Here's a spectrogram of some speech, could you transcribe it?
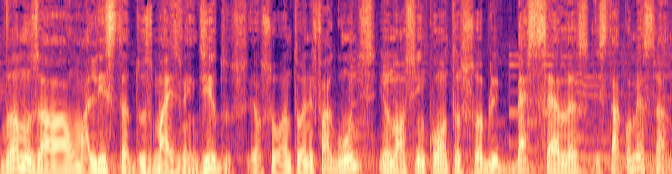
Vamos a uma lista dos mais vendidos? Eu sou Antônio Fagundes e o nosso encontro sobre best-sellers está começando.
